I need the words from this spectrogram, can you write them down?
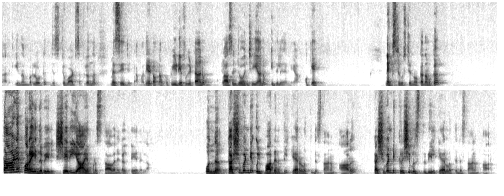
നാല് ഈ നമ്പറിലോട്ട് ജസ്റ്റ് വാട്സപ്പിൽ ഒന്ന് മെസ്സേജ് ഇട്ടാൽ മതി കേട്ടോ. നമുക്ക് പി ഡി എഫ് കിട്ടാനും ക്ലാസ്സിൽ ജോയിൻ ചെയ്യാനും ഇതിൽ തന്നെയാണ് ഓക്കെ നെക്സ്റ്റ് ക്വസ്റ്റ്യൻ നോക്കാം നമുക്ക്. താഴെ പറയുന്നവയിൽ ശരിയായ പ്രസ്താവനകൾ ഏതെല്ലാം? ഒന്ന് കശുവണ്ടി ഉൽപാദനത്തിൽ കേരളത്തിന്റെ സ്ഥാനം ആറ്. കശുവണ്ടി കൃഷി വിസ്തൃതിയിൽ കേരളത്തിന്റെ സ്ഥാനം ആറ്.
